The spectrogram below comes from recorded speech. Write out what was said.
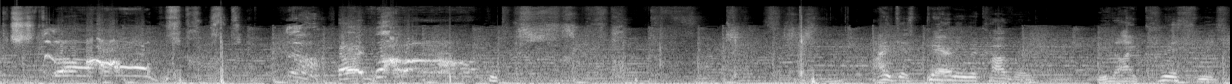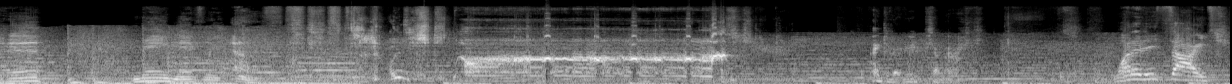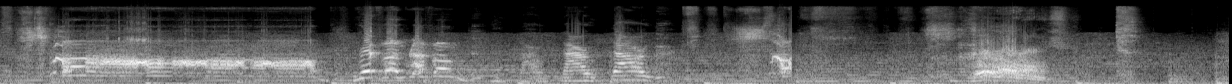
I just barely recovered. You like Christmas, huh? Name every elf. I could have whipped some ass. One of these sides. Rip him! No, no, no!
